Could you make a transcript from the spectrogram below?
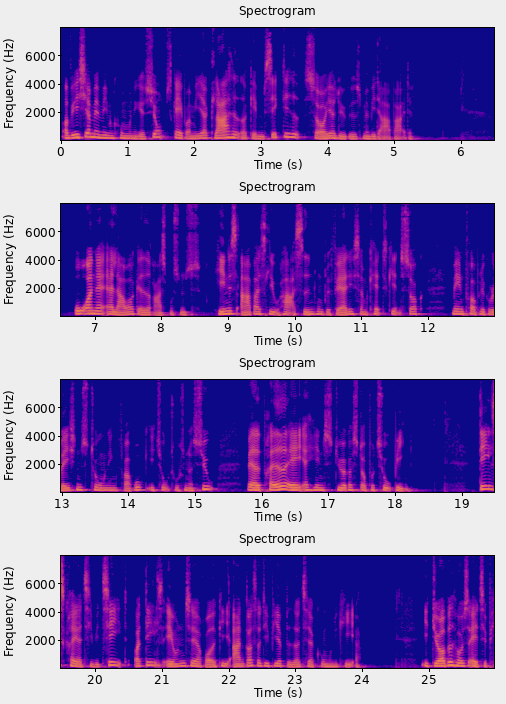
og hvis jeg med min kommunikation skaber mere klarhed og gennemsigtighed, så er jeg lykkedes med mit arbejde. Ordene er Laura Gade Rasmussens. Hendes arbejdsliv har, siden hun blev færdig som Katskjern Sok med en public relations toning fra RUK i 2007, været præget af, at hendes styrker står på to ben. Dels kreativitet og dels evnen til at rådgive andre, så de bliver bedre til at kommunikere. I jobbet hos ATP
